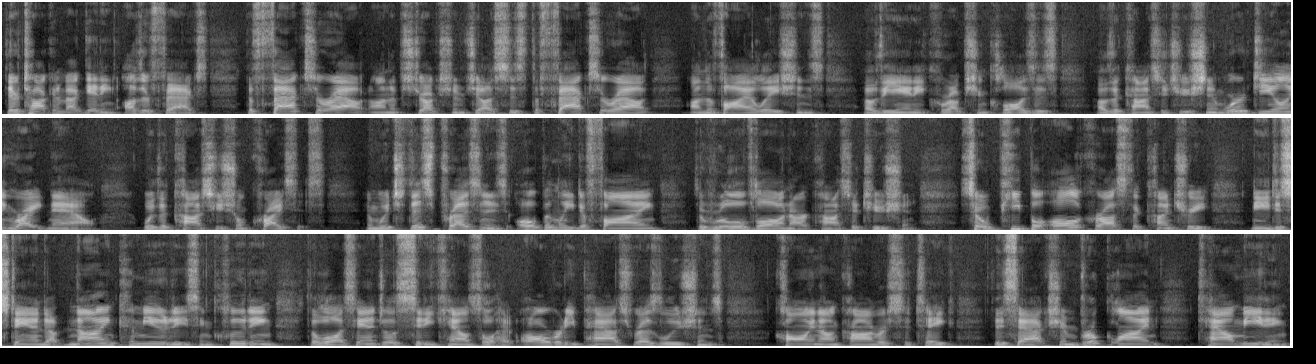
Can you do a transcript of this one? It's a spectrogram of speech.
They're talking about getting other facts. The facts are out on obstruction of justice. The facts are out on the violations of the anti-corruption clauses of the Constitution. And we're dealing right now with a constitutional crisis in which this president is openly defying the rule of law in our Constitution. So people all across the country need to stand up. Nine communities, including the Los Angeles City Council, have already passed resolutions calling on Congress to take this action. Brookline Town Meeting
